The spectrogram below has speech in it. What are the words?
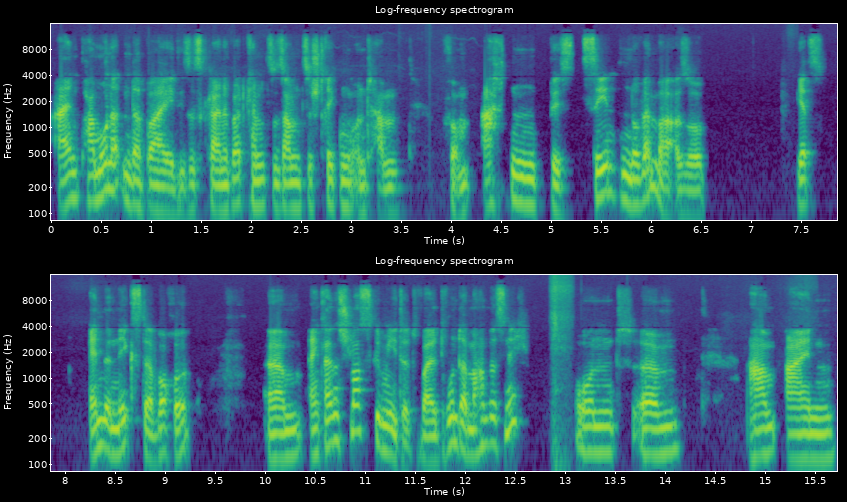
ein paar Monaten dabei, dieses kleine WordCamp zusammenzustricken und haben vom 8. bis 10. November, also jetzt Ende nächster Woche, ähm, ein kleines Schloss gemietet, weil drunter machen wir es nicht. Und ähm, haben ein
